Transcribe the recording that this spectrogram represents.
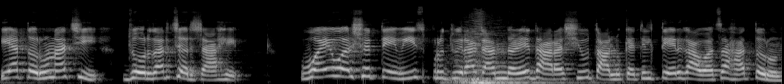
या तरुणाची जोरदार चर्चा आहे. वय वर्ष तेवीस पृथ्वीराज आंधळे धाराशिव तालुक्यातील तेर गावाचा हा तरुण.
